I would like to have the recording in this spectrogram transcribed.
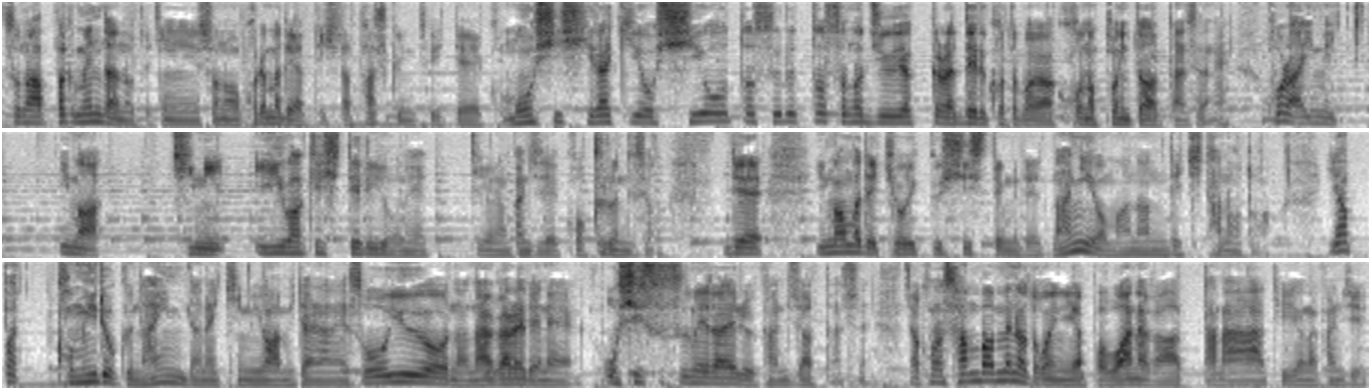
その圧迫面談の時にそのこれまでやってきたタスクについて申し開きをしようとするとその重役から出る言葉がここのポイントだったんですよね。ほら今今君言い訳してるよねっていうような感じでこう来るんですよ。で今まで教育システムで何を学んできたのと。やっぱコミュ力ないんだね、君は、みたいなね、そういうような流れでね、推し進められる感じだったんですね。だからこの3番目のところにやっぱ罠があったなーっていうような感じ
